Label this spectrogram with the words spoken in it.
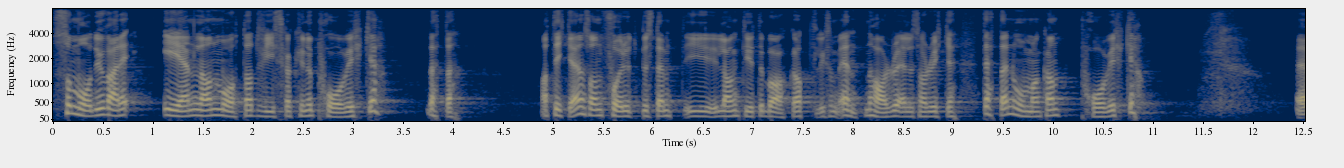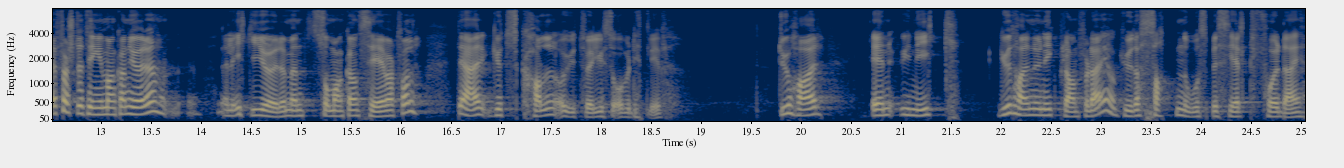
så må det jo være en eller annen måte at vi skal kunne påvirke dette. At det ikke er en sånn forutbestemt i lang tid tilbake at liksom, enten har du eller så har du ikke. Dette er noe man kan påvirke. Eh, første tingen man kan gjøre, eller ikke gjøre, men som man kan se, i hvert fall, det er Guds kall og utvelgelse over ditt liv. Du har en unik, Gud har en unik plan for deg, og Gud har satt noe spesielt for deg.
